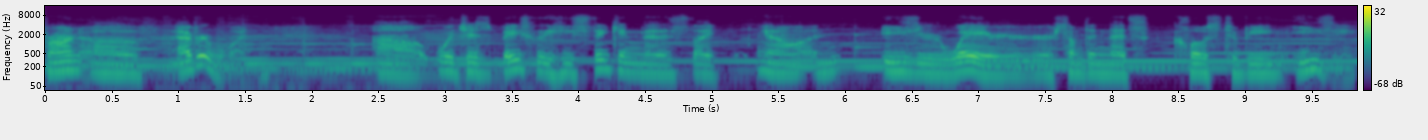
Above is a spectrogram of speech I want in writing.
front of everyone, uh, which is basically he's thinking that it's like, you know, an easier way or, or something that's close to being easy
